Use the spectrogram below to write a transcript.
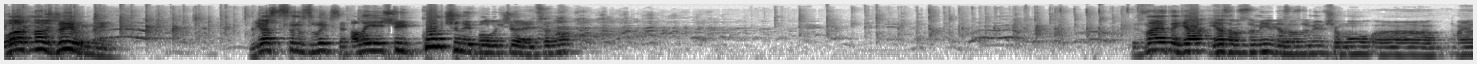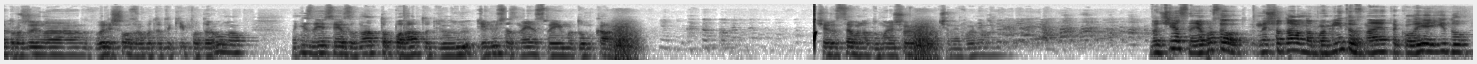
Ладно, жирний. Я з цим звикся, але я ще й кончений, виходить, ну. І знаєте, я, я зрозумів, я зрозумів, чому е, моя дружина вирішила зробити такий подарунок. Мені здається, я занадто багато ділю- ділюся з нею своїми думками. Через це вона думає, що я кончений, поняв? Ну чесно, я просто нещодавно помітив, знаєте, коли я їду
